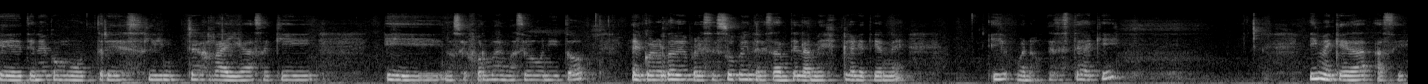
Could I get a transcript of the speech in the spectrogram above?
que tiene como tres, tres rayas aquí y no sé, forma demasiado bonito. El color también me parece súper interesante, la mezcla que tiene. Y bueno, es este de aquí. Y me queda así.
